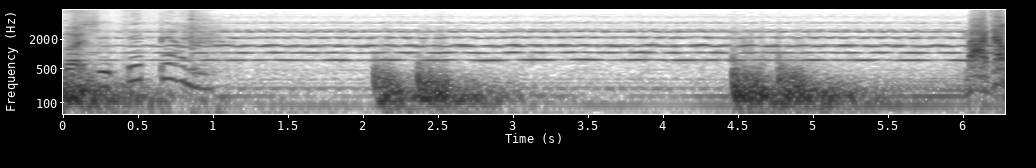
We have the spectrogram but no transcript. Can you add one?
Ouais. J'étais perdue. 哪家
